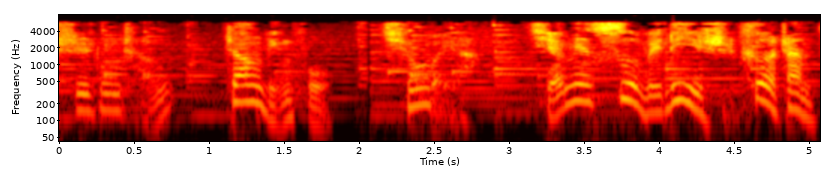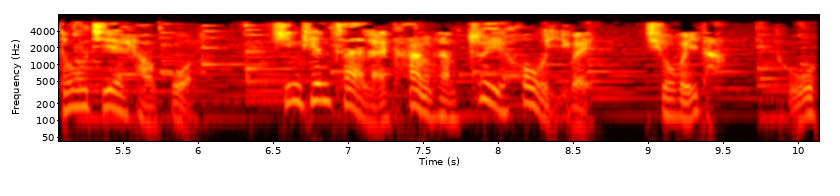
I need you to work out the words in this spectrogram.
施中诚。张灵甫、邱伟达，前面四位历史客栈都介绍过了，今天再来看看最后一位邱伟达。图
